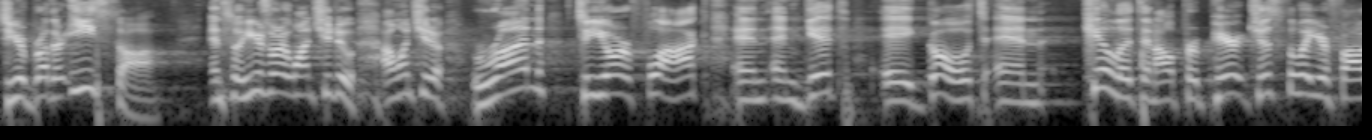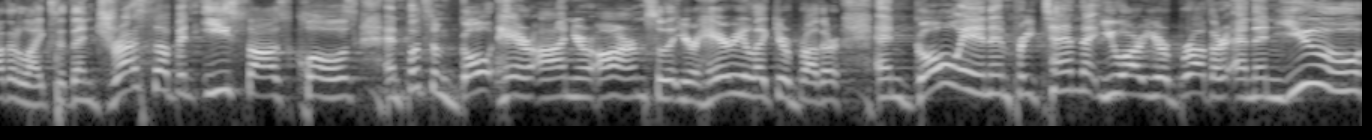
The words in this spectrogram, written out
to your brother Esau. And so here's what I want you to do I want you to run to your flock and, and get a goat and kill it, and I'll prepare it just the way your father likes it. Then dress up in Esau's clothes and put some goat hair on your arm so that you're hairy like your brother, and go in and pretend that you are your brother, and then you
